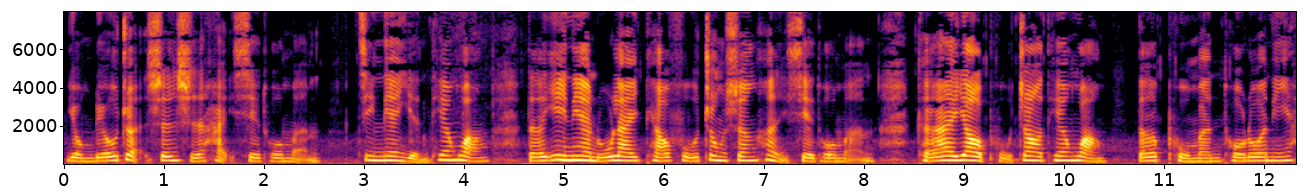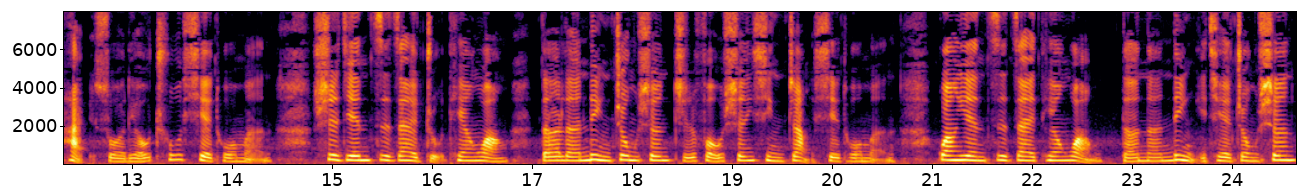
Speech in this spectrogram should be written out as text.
永流转生死海解脱门。净念眼天王得意念如来调伏众生恨谢脱门，可爱要普照天王得普门陀罗尼海所流出谢脱门，世间自在主天王得能令众生执佛生信障谢脱门，光焰自在天王得能令一切众生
